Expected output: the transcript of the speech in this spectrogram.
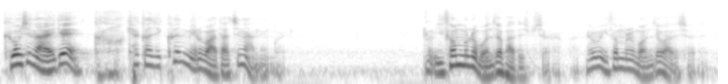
그것이 나에게 그렇게까지 큰 의미로 와닿지는 않는 거예요. 그럼 이 선물을 먼저 받으십시오, 여러분. 여러분 이 선물을 먼저 받으셔야 됩니다.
